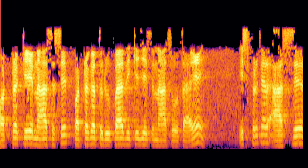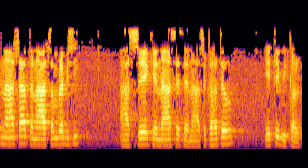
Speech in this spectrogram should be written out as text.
पट के नाश से पटगत रूपादि के जैसे नाश होता है। इस प्रकार आश्रय नाशात नाशम प्रविशी। आश्रय के नाश से नाश कहते हो। इति विकल्प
